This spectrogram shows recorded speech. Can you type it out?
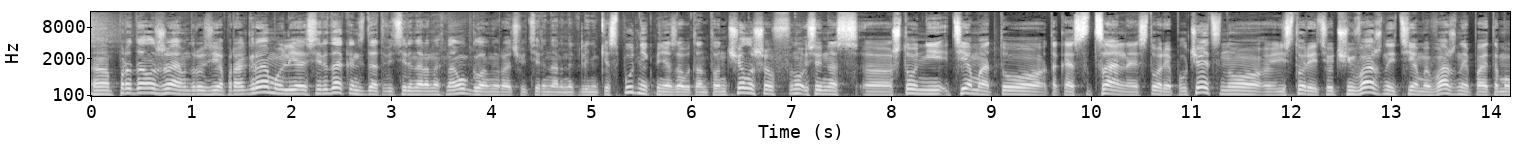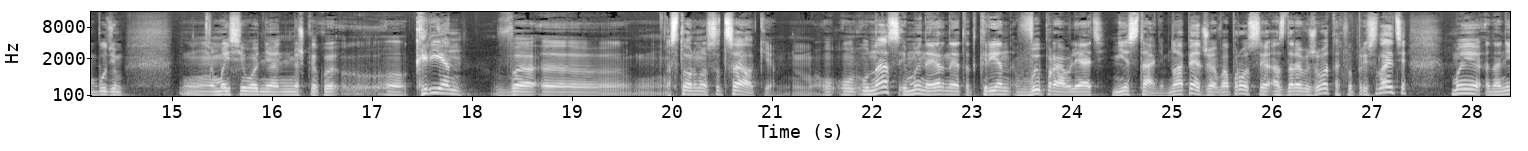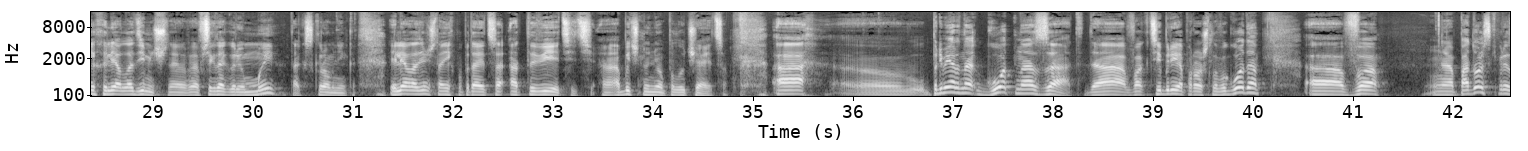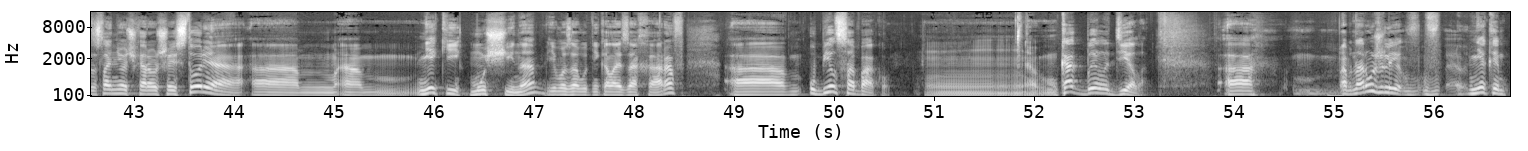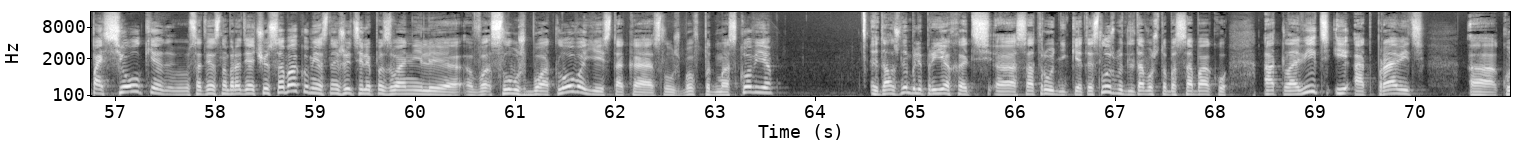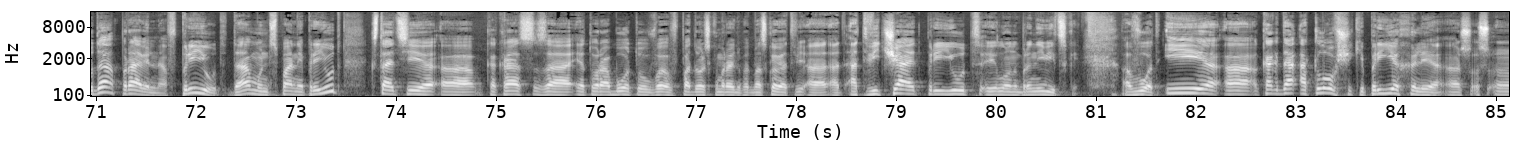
А, продолжаем, друзья, программу. Илья Середа, кандидат ветеринарных наук, главный врач ветеринарной клиники «Спутник». Меня зовут Антон Челышев. Ну, сегодня у нас э, что не тема, то такая социальная история получается, но истории эти очень важные, темы важные, поэтому будем мы сегодня немножко такой э, крен в э, сторону социалки у, у нас, и мы, наверное, этот крен выправлять не станем. Но, опять же, вопросы о здоровье животных вы присылаете, мы на них, Илья Владимирович, я всегда говорю «мы», так скромненько, Илья Владимирович на них попытается ответить. Обычно у него получается. А, э, примерно год назад, да, в октябре прошлого года, э, в Э, Подольске произошла не очень хорошая история. Некий мужчина, его зовут Николай Захаров, убил собаку. Как было дело? А, обнаружили в некоем поселке, соответственно, бродячую собаку. Местные жители позвонили в службу отлова. Есть такая служба в Подмосковье. И должны были приехать э, сотрудники этой службы для того, чтобы собаку отловить и отправить куда? Правильно, в приют, да, муниципальный приют. Кстати, а, как раз за эту работу в, в Подольском районе Подмосковья а, отвечает приют Илоны Броневицкой. Вот. И когда отловщики приехали,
